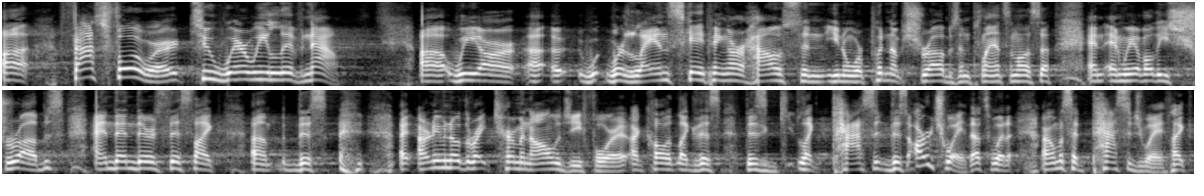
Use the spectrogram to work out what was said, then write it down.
uh, fast forward to where we live now. Uh, we are uh, uh we're landscaping our house and you know we're putting up shrubs and plants and all this stuff. And, and we have all these shrubs. And then there's this like um, this I don't even know the right terminology for it. I call it like this this like passage this archway. That's what I almost said passageway. Like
